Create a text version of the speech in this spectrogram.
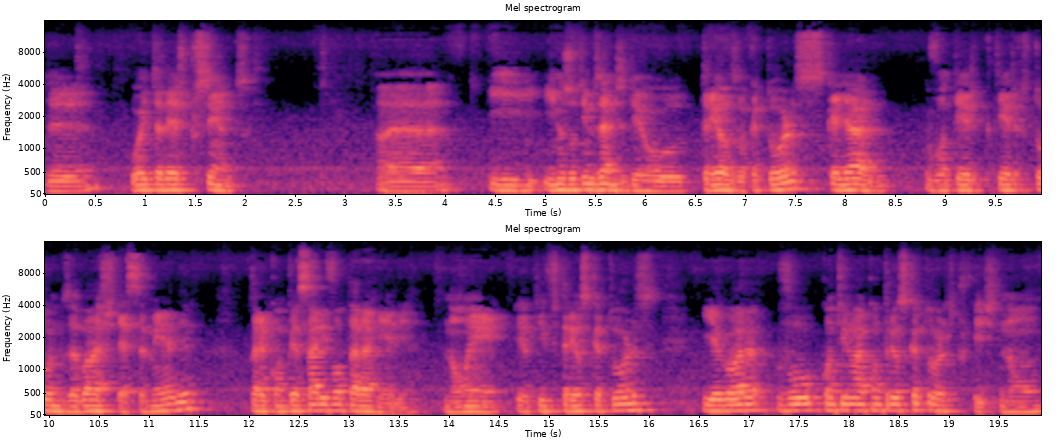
de 8 a 10%, uh, e, e nos últimos anos deu 13 ou 14, se calhar vou ter que ter retornos abaixo dessa média para compensar e voltar à média. Não é eu tive 13, 14 e agora vou continuar com 13, 14, porque isto não,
